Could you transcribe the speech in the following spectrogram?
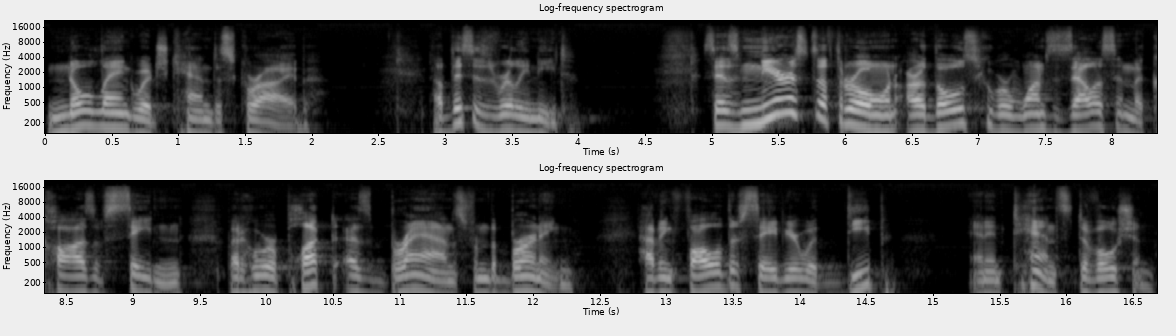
no language can describe. Now, this is really neat. It says, Nearest the throne are those who were once zealous in the cause of Satan, but who were plucked as brands from the burning, having followed their Savior with deep and intense devotion.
